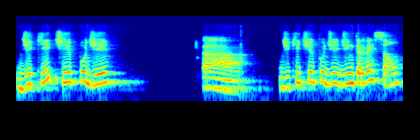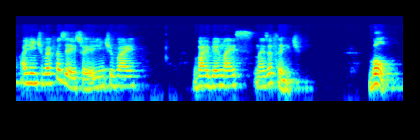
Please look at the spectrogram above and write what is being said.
de que tipo de uh, de que tipo de, de intervenção a gente vai fazer. Isso aí a gente vai vai ver mais mais à frente. Bom,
